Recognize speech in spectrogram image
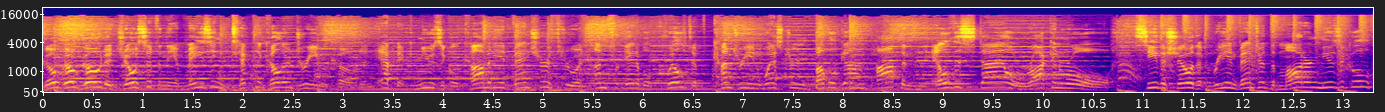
Go, go, go to Joseph and the Amazing Technicolor Dreamcoat, an epic musical comedy adventure through an unforgettable quilt of country and western bubblegum pop and Elvis style rock and roll. See the show that reinvented the modern musical,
